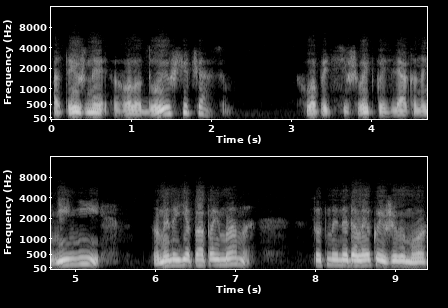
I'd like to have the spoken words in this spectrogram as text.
А ти ж не голодуєш ще часом? Хлопець швидко злякано. Ні, ні. У мене є папа і мама. Тут ми недалеко і живемо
